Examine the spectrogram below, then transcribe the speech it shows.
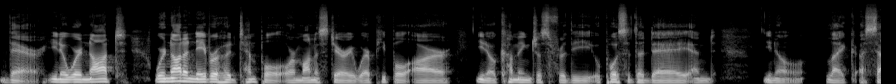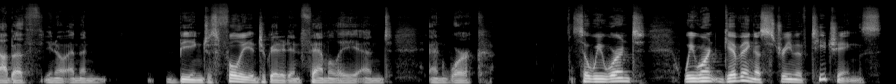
there. You know, we're not we're not a neighborhood temple or monastery where people are you know coming just for the uposatha day and you know like a Sabbath, you know, and then being just fully integrated in family and and work. So we weren't we weren't giving a stream of teachings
